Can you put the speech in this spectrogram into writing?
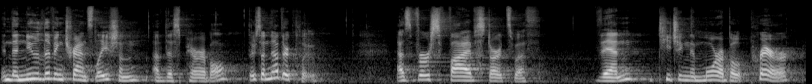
In the New Living Translation of this parable, there's another clue as verse 5 starts with, then, teaching them more about prayer,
